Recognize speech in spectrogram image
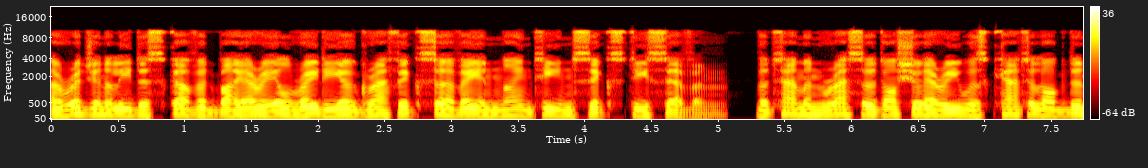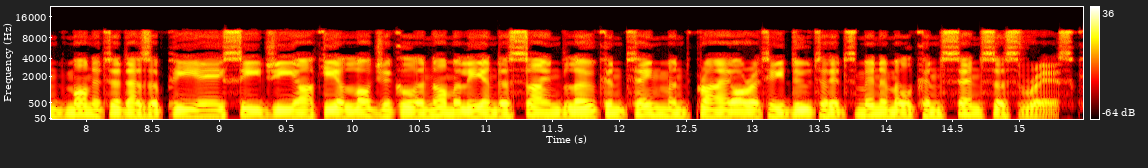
Originally discovered by aerial radiographic survey in 1967, the Taman Tamanrasset ossuary was catalogued and monitored as a PACG archaeological anomaly and assigned low containment priority due to its minimal consensus risk.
